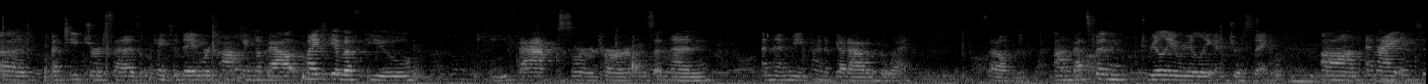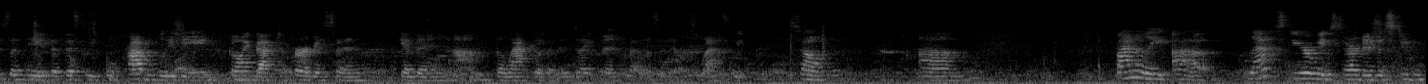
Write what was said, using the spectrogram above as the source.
a, a teacher says, okay, today we're talking about, might give a few key facts or terms, and then and then we kind of get out of the way. So um, that's been really, really interesting. Um, and I anticipate that this week will probably be going back to Ferguson, given um, the lack of an indictment that was announced last week. So um, finally, uh, last year we started a student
